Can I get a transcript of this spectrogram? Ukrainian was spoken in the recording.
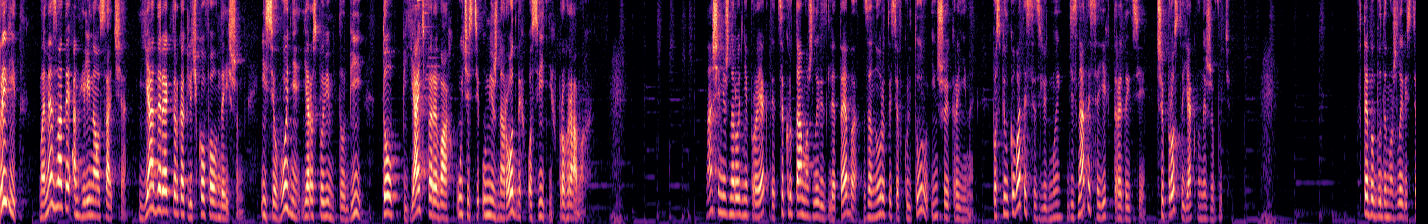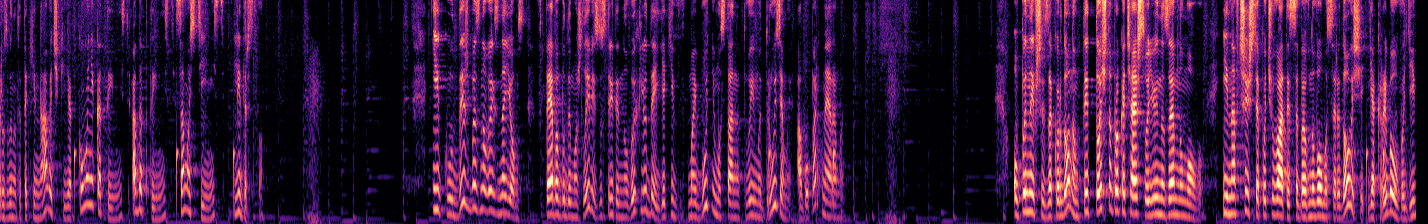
Привіт! Мене звати Ангеліна Осадча. Я директорка Ключко Foundation. І сьогодні я розповім тобі топ-5 переваг участі у міжнародних освітніх програмах. Наші міжнародні проекти це крута можливість для тебе зануритися в культуру іншої країни, поспілкуватися з людьми, дізнатися їх традиції чи просто як вони живуть. Тебе буде можливість розвинути такі навички, як комунікативність, адаптивність, самостійність, лідерство. І куди ж без нових знайомств? В тебе буде можливість зустріти нових людей, які в майбутньому стануть твоїми друзями або партнерами. Опинившись за кордоном, ти точно прокачаєш свою іноземну мову і навчишся почувати себе в новому середовищі як риба у воді.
